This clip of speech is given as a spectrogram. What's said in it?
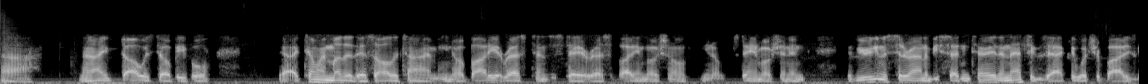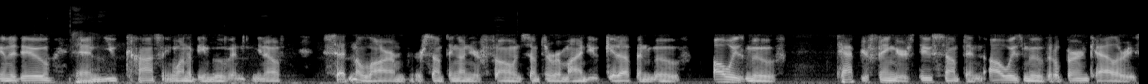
uh, and I always tell people, yeah, I tell my mother this all the time. You know, a body at rest tends to stay at rest. A body emotional, you know, stay in motion. And if you're going to sit around and be sedentary, then that's exactly what your body's going to do. Yeah. And you constantly want to be moving. You know, set an alarm or something on your phone, something to remind you, get up and move. Always move. Tap your fingers. Do something. Always move. It'll burn calories.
